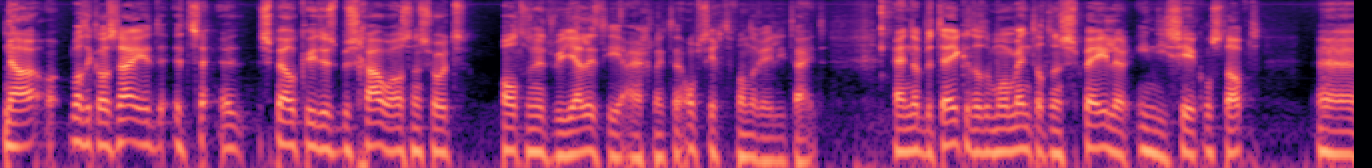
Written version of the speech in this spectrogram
Nou, wat ik al zei, het, het, het, spel kun je dus beschouwen als een soort alternate reality eigenlijk ten opzichte van de realiteit. En dat betekent dat op het moment dat een speler in die cirkel stapt, uh,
